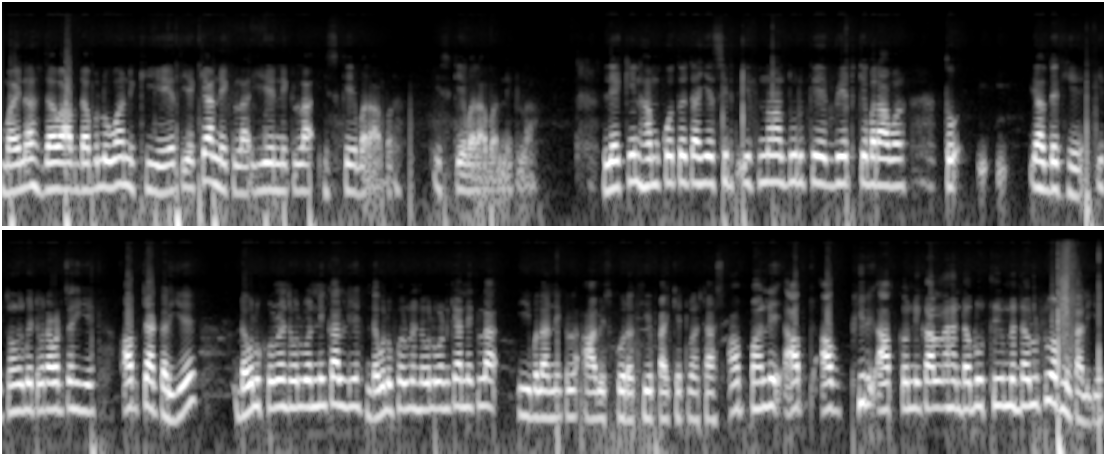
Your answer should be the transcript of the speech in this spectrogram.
माइनस जब आप डब्लू वन किए तो ये क्या निकला? ये निकला इसके बराबर इसके बराबर निकला। लेकिन हमको तो चाहिए सिर्फ़ इतना दूर के वेट के बराबर। तो अब देखिए, इतना दूर वेट के बराबर चाहिए। अब क्या करिए? डबल फोर डबल वन निकाल लिए। डबल फोर डबल वन क्या निकला? ई वाला निकला। आप इसको रखिए पैकेट में अठास अब पहले आप अब फिर आपको निकालना है डब्लू थ्री में, डब्लू टू आप निकालिए।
